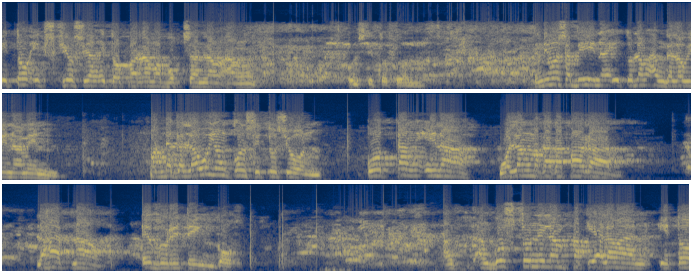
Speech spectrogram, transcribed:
Ito, excuse lang ito para mabuksan lang ang konstitusyon. Hindi mo sabihin na ito lang ang galawin namin. Pag nagalaw yung konstitusyon, utang ina, walang makakapara, lahat na, everything goes. Ang, ang gusto nilang pakialaman, ito,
